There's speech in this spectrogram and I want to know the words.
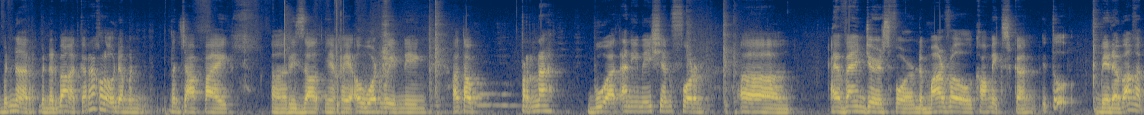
benar benar banget karena kalau udah men mencapai uh, resultnya kayak award winning atau pernah buat animation for uh, Avengers for the Marvel Comics kan itu beda banget.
